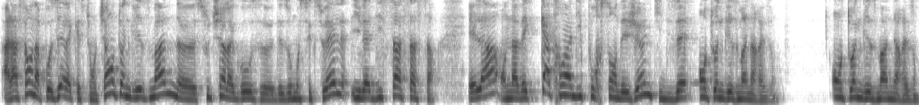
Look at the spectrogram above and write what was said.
à la fin, on a posé la question, tiens, Antoine Griezmann euh, soutient la cause des homosexuels, il a dit ça, ça, ça. Et là, on avait 90% des jeunes qui disaient, Antoine Griezmann a raison. Antoine Griezmann a raison.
